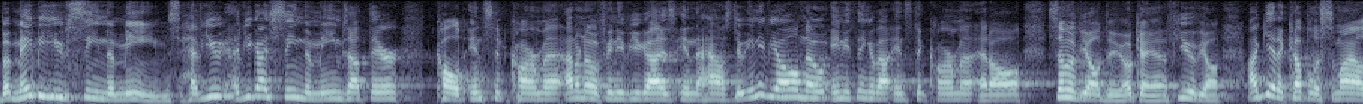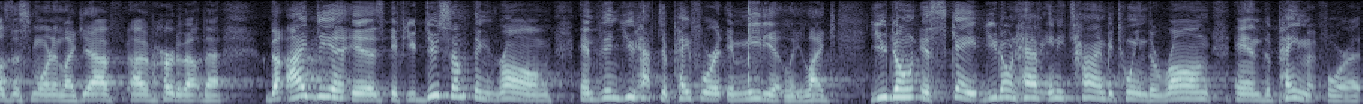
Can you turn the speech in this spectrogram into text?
but maybe you've seen the memes. Have you, have you guys seen the memes out there called instant karma? I don't know if any of you guys in the house do. Any of y'all know anything about instant karma at all? Some of y'all do. Okay, a few of y'all. I get a couple of smiles this morning, like, yeah, I've, I've heard about that. The idea is if you do something wrong and then you have to pay for it immediately, like you don't escape, you don't have any time between the wrong and the payment for it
